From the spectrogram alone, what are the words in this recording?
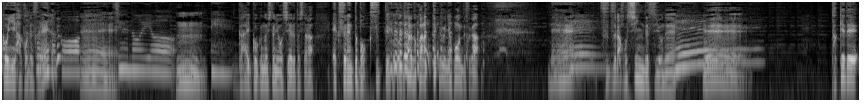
こいい箱ですね。ええ。収納用。うん、ええ。外国の人に教えるとしたらエクセレントボックスっていうことになるのかなっていうふうに思うんですが。ねえ。つづら欲しいんですよね。え。え竹で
